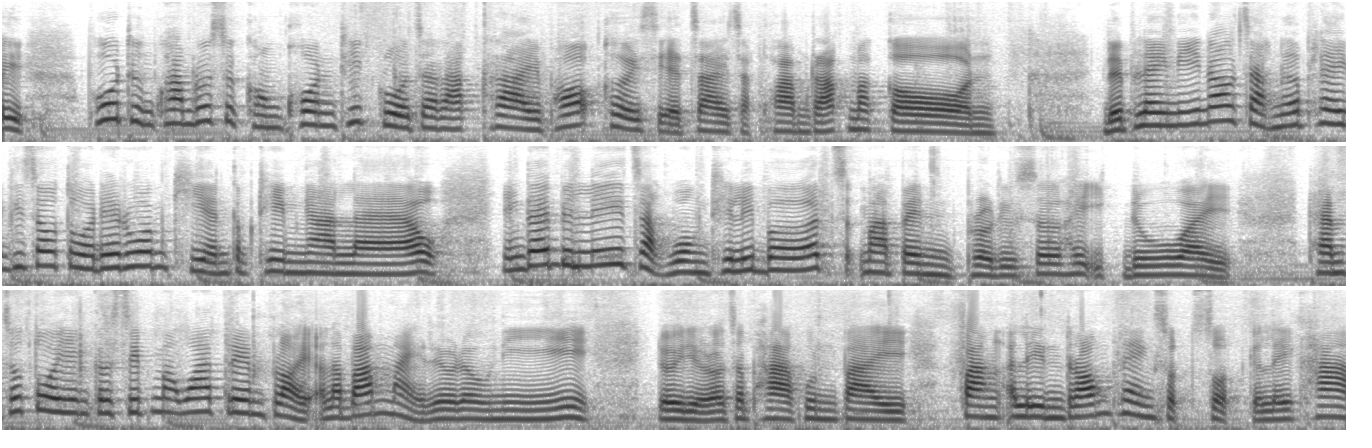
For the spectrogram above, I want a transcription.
ยพูดถึงความรู้สึกของคนที่กลัวจะรักใคร เพราะเคยเสียใจจากความรักมาก่อนโดยเพลงนี้นอกจากเนื้อเพลงที่เจ้าตัวได้ร่วมเขียนกับทีมงานแล้ว ยังได้บิลลี่จากวง Tilly Birds มาเป็นโปรดิวเซอร์ให้อีกด้วย แถมเจ้าตัวยังกระซิบมาว่าเตรียมปล่อยอัลบั้มใหม่เร็วๆนี้ โดยเดี๋ยวเราจะพาคุณไปฟังอลินร้องเพลงสดๆกันเลยค่ะ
